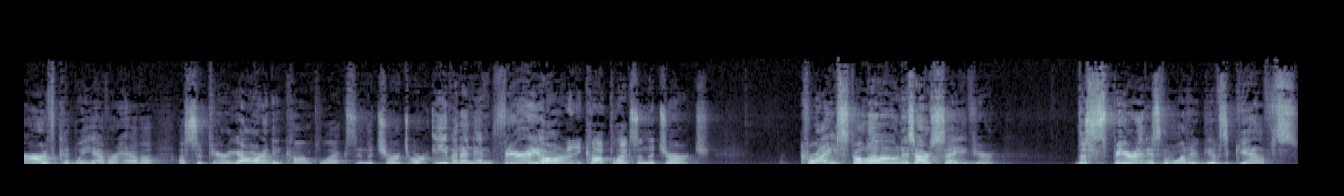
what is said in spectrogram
earth could we ever have a, a, superiority complex in the church or even an inferiority complex in the church? Christ alone is our Savior. The Spirit is the one who gives gifts.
